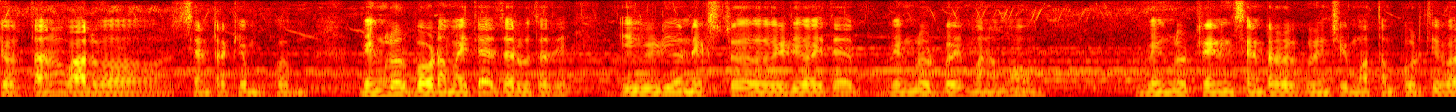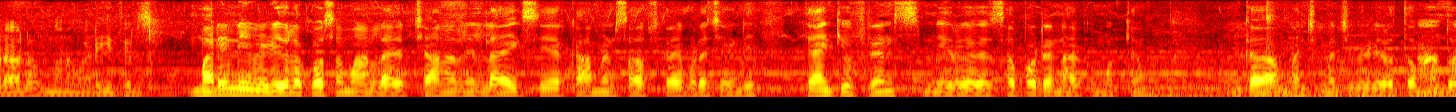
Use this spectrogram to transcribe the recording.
చెబుతాను వాల్వో సెంటర్కి బెంగళూరు పోవడం అయితే జరుగుతుంది. ఈ వీడియో నెక్స్ట్ వీడియో అయితే బెంగళూరు పోయి మనము బెంగళూరు ట్రైనింగ్ సెంటర్ గురించి మొత్తం పూర్తి వివరాలు మనం అడిగి తెలుసు. మరిన్ని వీడియోల కోసం మన ఛానల్ని లైక్ షేర్ కామెంట్ సబ్స్క్రైబ్ కూడా చేయండి. థ్యాంక్ యూ ఫ్రెండ్స్ మీరు సపోర్టే నాకు ముఖ్యం. ఇంకా మంచి మంచి వీడియోలతో ముందు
